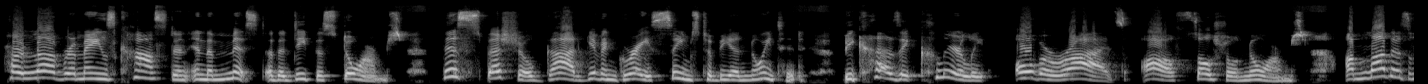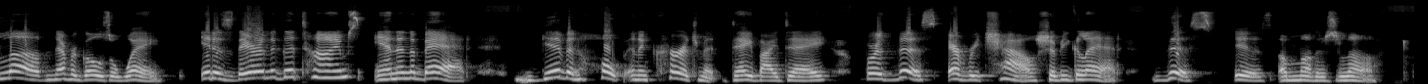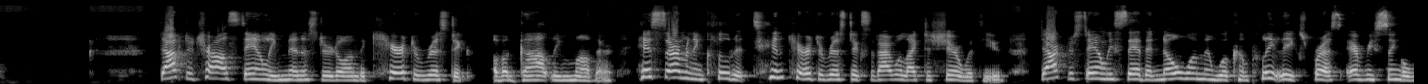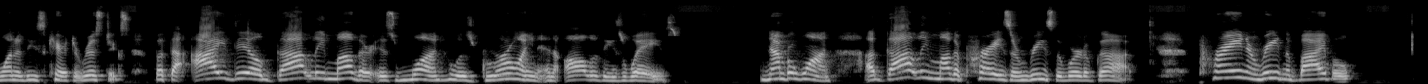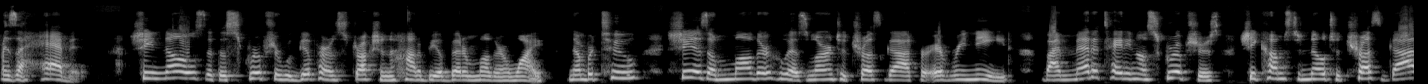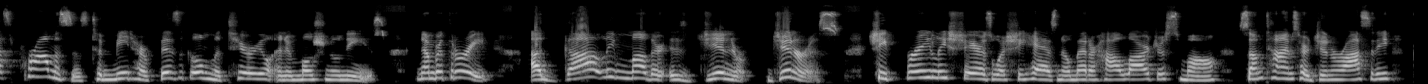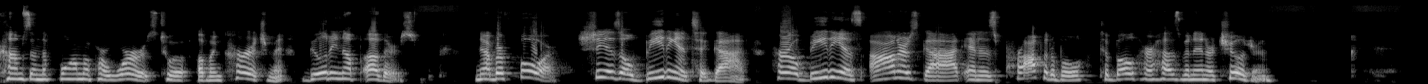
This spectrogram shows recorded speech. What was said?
Her love remains constant in the midst of the deepest storms. This special God given grace seems to be anointed because it clearly overrides all social norms. A mother's love never goes away. It is there in the good times and in the bad, given hope and encouragement day by day. For this, every child should be glad. This is a mother's love. Dr. Charles Stanley ministered on the characteristic of a godly mother. His sermon included 10 characteristics that I would like to share with you. Dr. Stanley said that no woman will completely express every single one of these characteristics, but the ideal godly mother is one who is growing in all of these ways. Number one, a godly mother prays and reads the word of God. Praying and reading the Bible is a habit. She knows that the scripture will give her instruction on how to be a better mother and wife. Number two, she is a mother who has learned to trust God for every need. By meditating on scriptures, she comes to know to trust God's promises to meet her physical, material, and emotional needs. Number three, A godly mother is gener- generous. She freely shares what she has, no matter how large or small. Sometimes her generosity comes in the form of her words to, of encouragement, building up others. Number four, she is obedient to God. Her obedience honors God and is profitable to both her husband and her children.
